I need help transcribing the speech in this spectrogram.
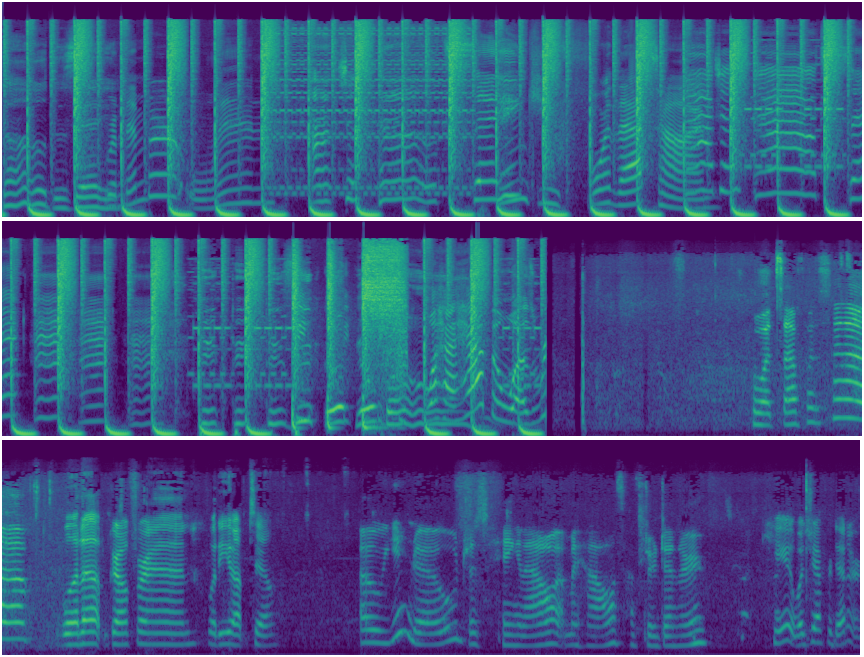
called to say. Remember when? I just called to say. Thank you for that time. just called to say. What had happened was. What's up? What's up? What up, girlfriend? What are you up to? Oh, you know, just hanging out at my house after dinner. Cute. What'd you have for dinner?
